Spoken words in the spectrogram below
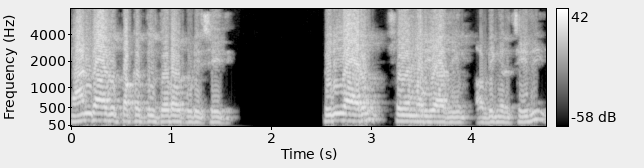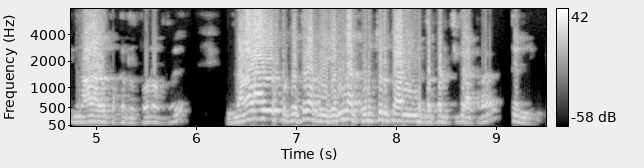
நான்காவது பக்கத்தில் தொடரக்கூடிய செய்தி பெரியாரும் சுயமரியாதையும் அப்படிங்கிற செய்தி நாலாவது பக்கத்தில் தொடர்றது. நாலாவது பக்கத்துல அப்படி என்ன கொடுத்திருக்காங்கன்றத படிச்சு காட்டுற தெரியும்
